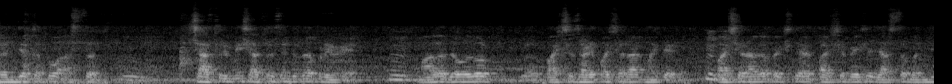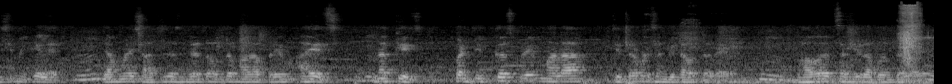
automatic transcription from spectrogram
रंजकत्व असतं हम्म, शास्त्रीय मी शास्त्रीय संगीताचा प्रेमी आहे. मला जवळजवळ पाचशे साडेपाचशे राग माहिती आहेत. पाचशे रागापेक्षा पाचशेपेक्षा जास्त बंदिशी मी केल्यात हम्म. त्यामुळे शास्त्रीय संगीताबद्दल मला प्रेम आहेच. नक्कीच पण तितकंच प्रेम मला चित्रपट संगीताबद्दल आहे. भाव संगीताबद्दल आहे.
